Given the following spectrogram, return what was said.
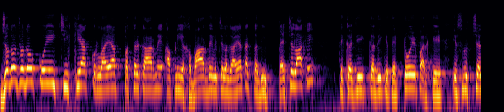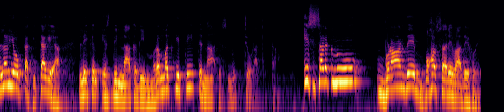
ਜਦੋਂ ਜਦੋਂ ਕੋਈ ਚੀਕਿਆ ਕੁਰਲਾਇਆ ਪੱਤਰਕਾਰ ਨੇ ਆਪਣੀ ਅਖਬਾਰ ਦੇ ਵਿੱਚ ਲਗਾਇਆ ਤਾਂ ਕਦੀ ਪੈਚ ਲਾ ਕੇ ਤੇ ਕਦੀ ਕਦੀ ਕਿਤੇ ਟੋਏ ਭਰ ਕੇ ਇਸ ਨੂੰ ਚੱਲਣ ਯੋਗ ਤਾਂ ਕੀਤਾ ਗਿਆ, ਲੇਕਿਨ ਇਸ ਦੀ ਨਾ ਕਦੀ ਮੁਰੰਮਤ ਕੀਤੀ ਤੇ ਨਾ ਇਸ ਨੂੰ ਚੌੜਾ ਕੀਤਾ। ਇਸ ਸੜਕ ਨੂੰ ਬਣਾਉਣ ਦੇ ਬਹੁਤ ਸਾਰੇ ਵਾਅਦੇ ਹੋਏ।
